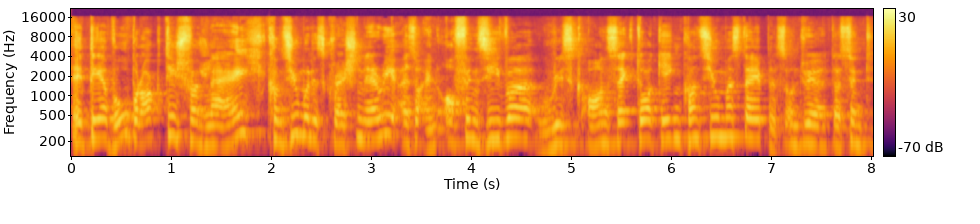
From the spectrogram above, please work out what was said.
äh, der wo praktisch vergleicht Consumer Discretionary, also ein offensiver Risk-On-Sektor gegen Consumer Staples. Und wir, das sind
